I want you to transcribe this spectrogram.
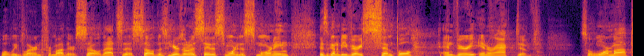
what we've learned from others. So that's this. So this, here's what I'm going to say this morning. This morning is going to be very simple and very interactive. So warm up,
